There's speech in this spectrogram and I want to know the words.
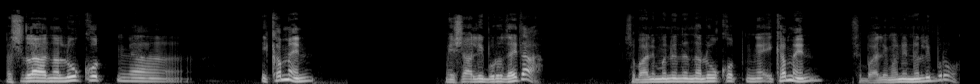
Kasla nalukot nga ikamen, may sa libro dayta. Sabali man na nalukot nga ikamen, sabali man na libro.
